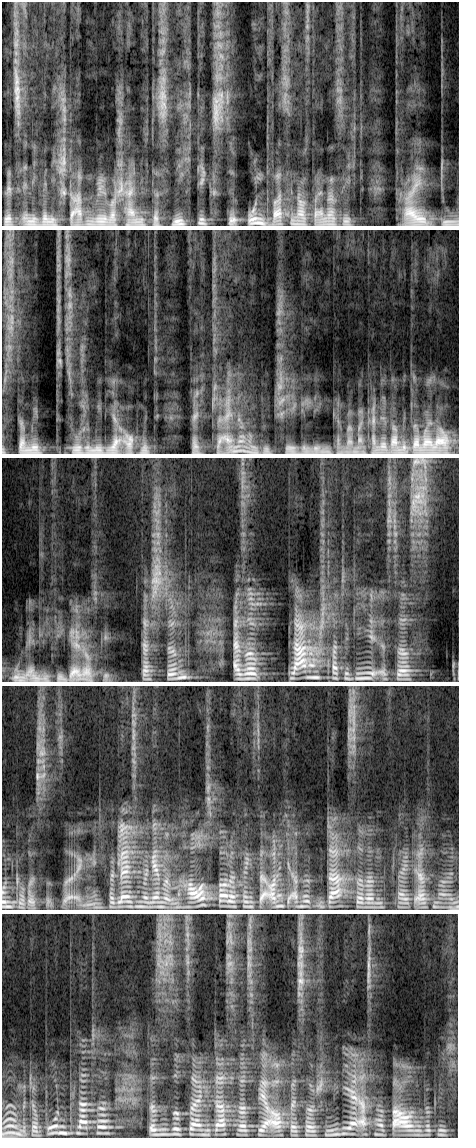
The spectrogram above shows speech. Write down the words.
letztendlich, wenn ich starten will, wahrscheinlich das Wichtigste? Und was sind aus deiner Sicht drei Do's, damit Social Media auch mit vielleicht kleinerem Budget gelingen kann? Weil man kann ja da mittlerweile auch unendlich viel Geld ausgeben. Das stimmt. Also Planung, Strategie ist das Grundgerüst sozusagen. Ich vergleiche es immer gerne mit dem Hausbau, da fängst du auch nicht an mit dem Dach, sondern vielleicht erstmal ne, mit der Bodenplatte. Das ist sozusagen das, was wir auch bei Social Media erstmal bauen, wirklich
